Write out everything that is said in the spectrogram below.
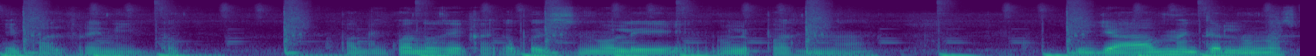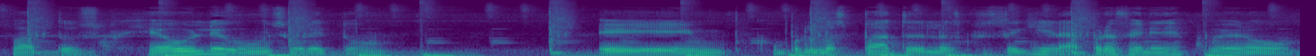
y para el frenito. Para que cuando se caiga pues no le, no le pase nada. Y ya meterle unos patos GW sobre todo. Eh, compré los patos, los que usted quiera de preferencia, pero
